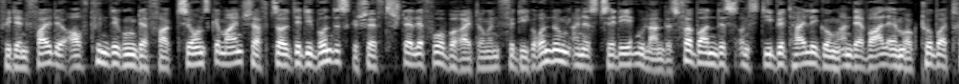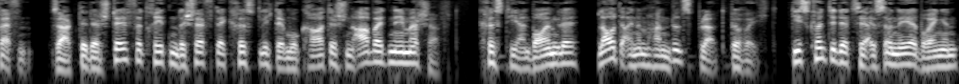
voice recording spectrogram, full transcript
Für den Fall der Aufkündigung der Fraktionsgemeinschaft sollte die Bundesgeschäftsstelle Vorbereitungen für die Gründung eines CDU-Landesverbandes und die Beteiligung an der Wahl im Oktober treffen, sagte der stellvertretende Chef der christlich-demokratischen Arbeitnehmerschaft, Christian Bäumle, laut einem Handelsblattbericht. Dies könnte der CSU näher bringen,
